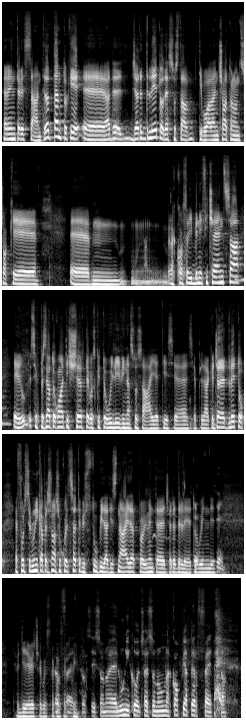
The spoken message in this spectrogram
era interessante. Tanto che eh, Jared Leto adesso sta, tipo, ha lanciato non so che ehm, raccolta di beneficenza e si è presentato con una t-shirt con scritto We live in a society. Si è, si è presentato. Che Jared Leto è forse l'unica persona su quel set più stupida di Snyder, probabilmente è Jared Leto. quindi Sì, devo dire che c'è questa cosa qui. perfetto. Sì, sono, è l'unico, cioè sono una coppia perfetta.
